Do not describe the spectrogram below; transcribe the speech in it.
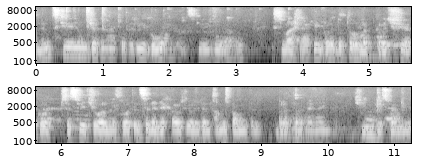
Neuctívají jenom Jagannatha, tedy Gourang, neuctívají Gourangu. Jestli máš nějaký vhled do tohohle, proč jako přesvědčoval někoho, ten se nenechal, že jeden Anupam, ten bratr, či s vámi,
